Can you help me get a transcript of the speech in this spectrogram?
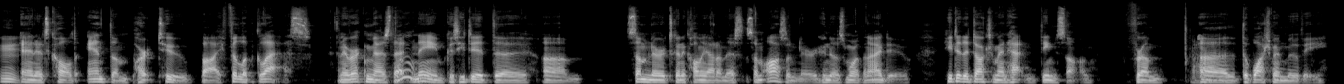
Mm. and it's called Anthem Part Two by Philip Glass, and I recognize that Oh. name because he did the. Um, some nerd's going to call me out on this. Some awesome nerd who knows more than I do. He did the Doctor Manhattan theme song from uh, the Watchmen movie,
